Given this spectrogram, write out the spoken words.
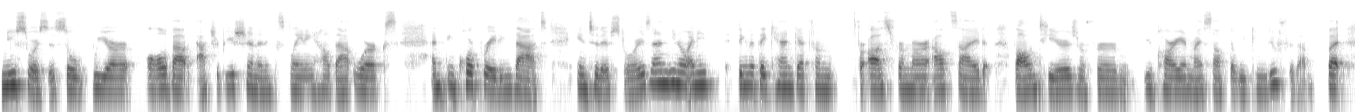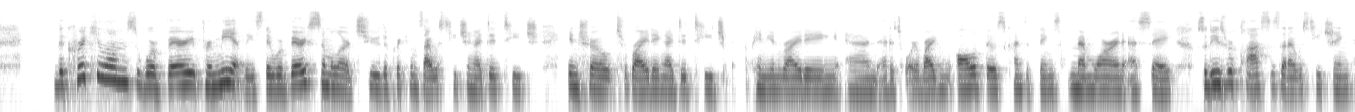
news sources. So we are all about attribution and explaining how that works and incorporating that into their stories. And you know anything that they can get from for us from our outside volunteers or for Yukari and myself that we can do for them. But the curriculums were very for me at least they were very similar to the curriculums i was teaching. I did teach intro to writing i did teach opinion writing and editorial writing all of those kinds of things memoir and essay. So these were classes that i was teaching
